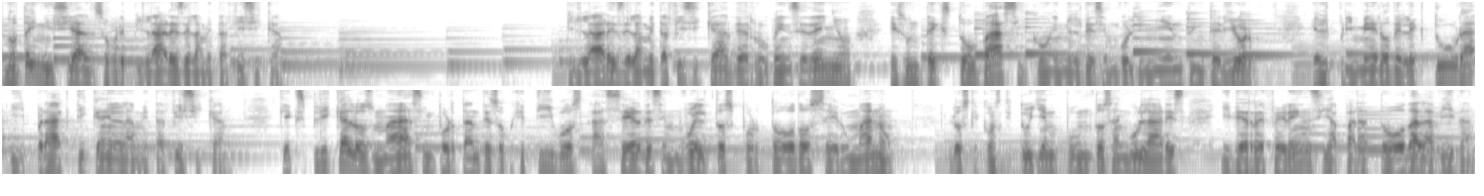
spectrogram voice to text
Nota inicial sobre Pilares de la Metafísica. Pilares de la Metafísica de Rubén Cedeño es un texto básico en el desenvolvimiento interior, el primero de lectura y práctica en la metafísica, que explica los más importantes objetivos a ser desenvueltos por todo ser humano, los que constituyen puntos angulares y de referencia para toda la vida.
